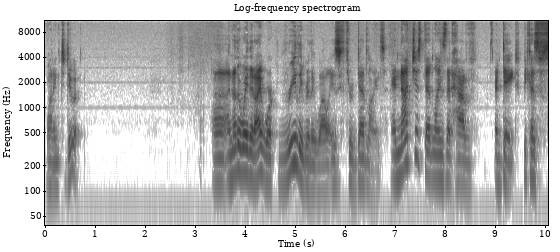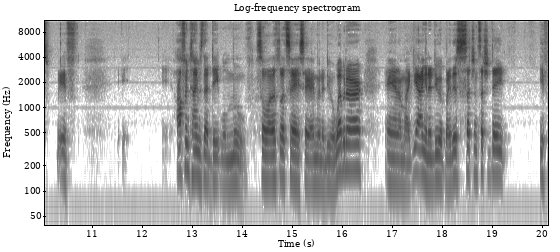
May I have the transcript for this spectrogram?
wanting to do it. Uh, another way that I work really, really well is through deadlines, and not just deadlines that have a date because if oftentimes that date will move. So let's, let's say I say I'm going to do a webinar and I'm like, yeah, I'm going to do it by this such and such a date. If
